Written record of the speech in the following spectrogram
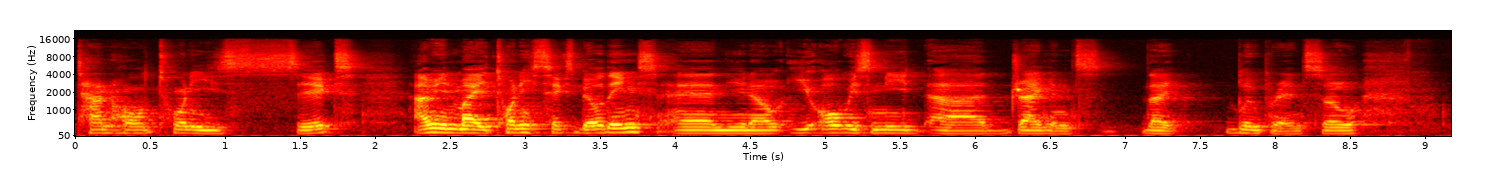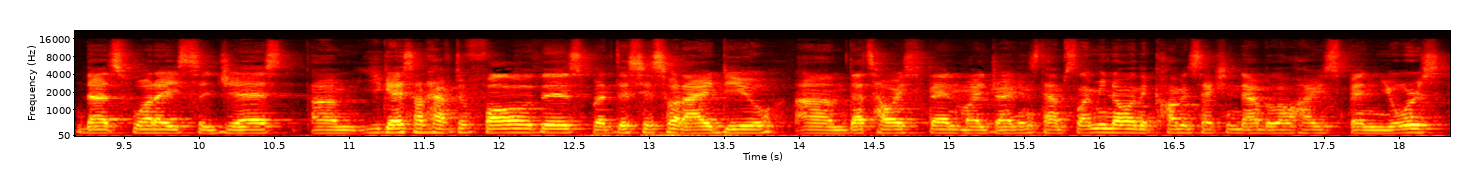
town hall 26 I mean my 26 buildings, and you know you always need uh, dragons like blueprints. So that's what I suggest. Um, you guys don't have to follow this, but this is what I do. Um, that's how I spend my dragon stamps. Let me know in the comment section down below how you spend yours,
